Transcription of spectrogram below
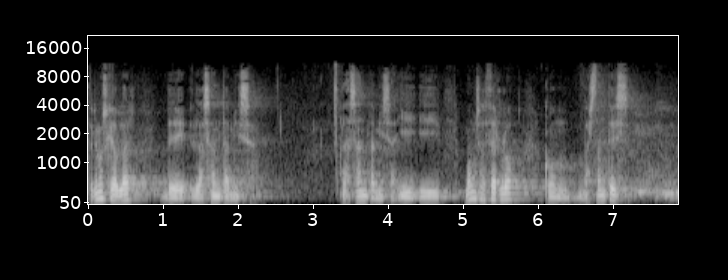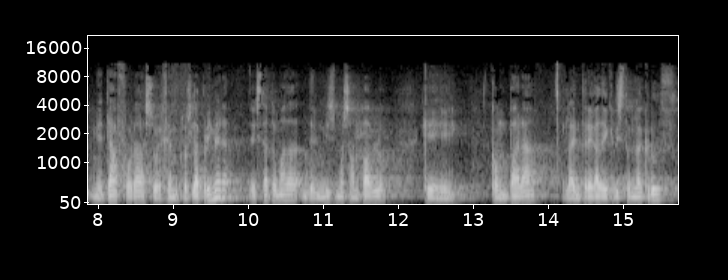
Tenemos que hablar de la Santa Misa, la Santa Misa, y vamos a hacerlo con bastantes metáforas o ejemplos. La primera está tomada del mismo San Pablo que compara la entrega de Cristo en la cruz,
